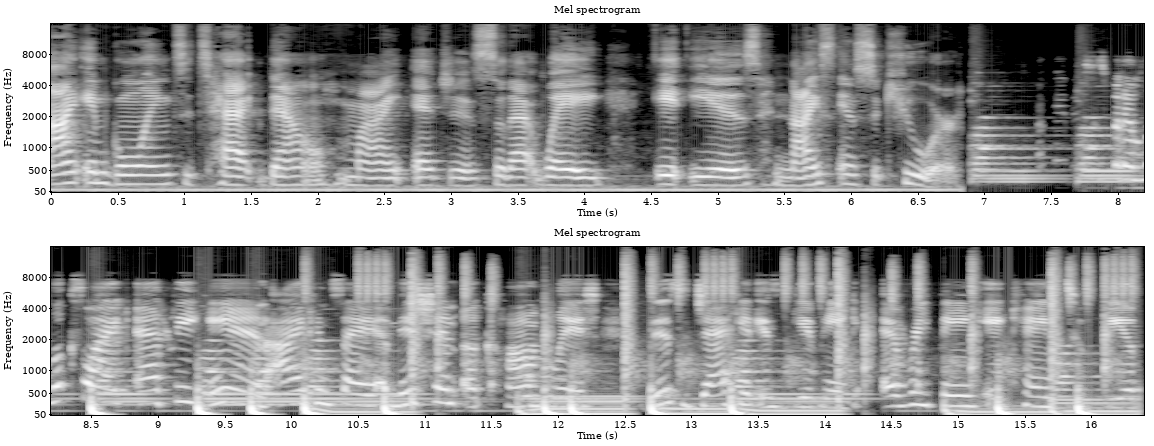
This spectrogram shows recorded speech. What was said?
I am going to tack down my edges so that way it is nice and secure. Okay, this is what it looks like at the end. I can say a mission accomplished. This jacket is giving everything it came to give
